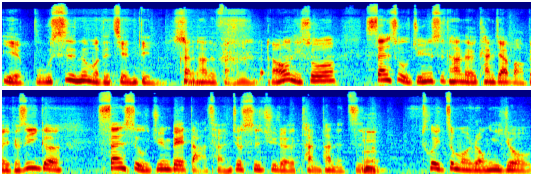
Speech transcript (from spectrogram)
也不是那么的坚定，看他的反应。然后你说三十五军是他的看家宝贝，可是一个三十五军被打残，就失去了谈判的资本，嗯，会这么容易就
